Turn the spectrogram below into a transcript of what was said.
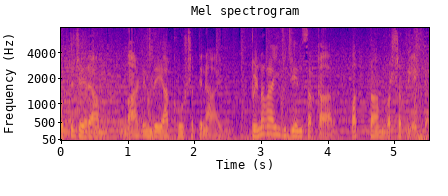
ഒത്തുചേരാം നാടിന്റെ ആഘോഷത്തിനായി. പിണറായി വിജയൻ സർക്കാർ പത്താം വർഷത്തിലേക്ക്.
